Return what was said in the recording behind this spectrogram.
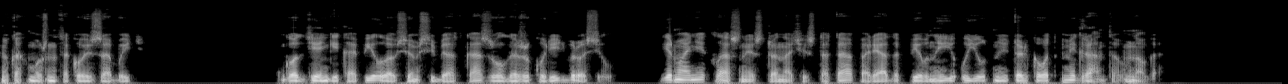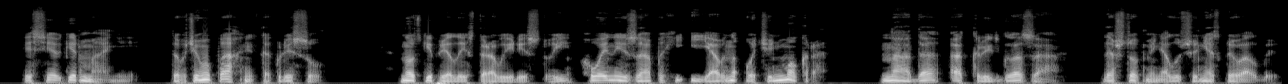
Но как можно такое забыть? Год деньги копил, во всем себе отказывал, даже курить бросил. Германия классная страна, чистота, порядок, пивные, уютные, только вот мигрантов много. Если я в Германии, то почему пахнет, как в лесу? Нотки прелые травы и листвы, хвойные запахи и явно очень мокро. Надо открыть глаза. Да чтоб меня лучше не открывал бы.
